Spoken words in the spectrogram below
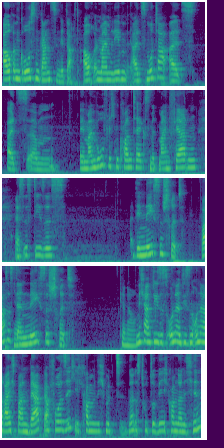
auch im großen Ganzen gedacht. Auch in meinem Leben als Mutter, als, als ähm, in meinem beruflichen Kontext mit meinen Pferden. Es ist dieses, den nächsten Schritt. Was ist ja. der nächste Schritt? Genau. Nicht einfach dieses, diesen unerreichbaren Berg da vor sich. Ich komme nicht mit, ne, das tut so weh, ich komme da nicht hin.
